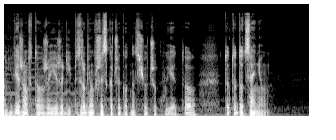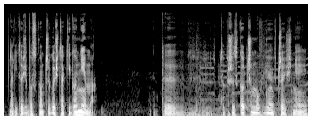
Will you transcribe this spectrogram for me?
Oni wierzą w to, że jeżeli zrobią wszystko, czego od nas się oczekuje, to, to, to docenią. Na litość boską, czegoś takiego nie ma. To wszystko, o czym mówiłem wcześniej,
